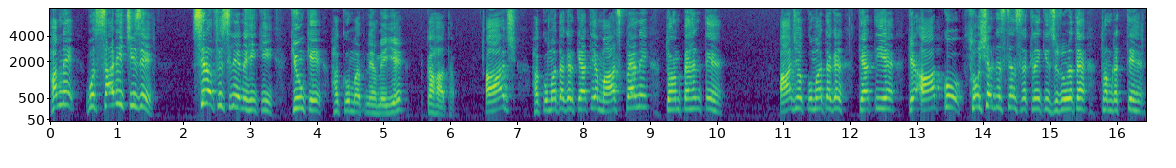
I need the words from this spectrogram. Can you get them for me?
हमने वो सारी चीज़ें सिर्फ़ इसलिए नहीं की क्योंकि हुकूमत ने हमें ये कहा था। आज हुकूमत अगर कहती है मास्क पहने तो हम पहनते हैं। आज हुकूमत अगर कहती है कि आपको सोशल डिस्टेंस रखने की ज़रूरत है तो हम रखते हैं।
